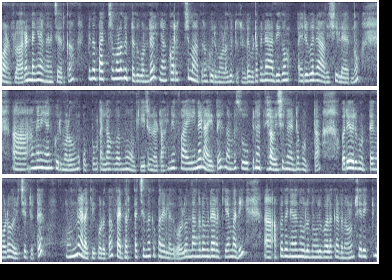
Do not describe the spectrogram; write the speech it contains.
കോൺഫ്ലവർ ഉണ്ടെങ്കിൽ അങ്ങനെ ചേർക്കാം. പിന്നെ പച്ചമുളക് ഇട്ടത് കൊണ്ട് ഞാൻ കുറച്ച് മാത്രം കുരുമുളക് ഇട്ടിട്ടുണ്ട്. ഇവിടെ പിന്നെ അധികം എരിവിന്റെ ആവശ്യമില്ലായിരുന്നു. അങ്ങനെ ഞാൻ കുരുമുളകും ഉപ്പും എല്ലാം ഒന്ന് നോക്കിയിട്ടുണ്ട് കേട്ടോ. ഇനി ഫൈനലായിട്ട് നമ്മുടെ സൂപ്പിന് അത്യാവശ്യം വേണ്ട മുട്ട. ഒരേ ഒരു മുട്ടയും കൂടെ ഒഴിച്ചിട്ടിട്ട് ഒന്ന് ഇളക്കി കൊടുക്കുക. ഫെദർ ടച്ച് എന്നൊക്കെ പറയില്ല? അതുപോലെ ഒന്ന് അങ്ങോട്ടും ഇങ്ങോട്ട് ഇളക്കിയാൽ മതി. അപ്പോൾ ഇതിങ്ങനെ നൂൽ നൂൽ പോലെ കിടന്നോളും. ശരിക്കും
